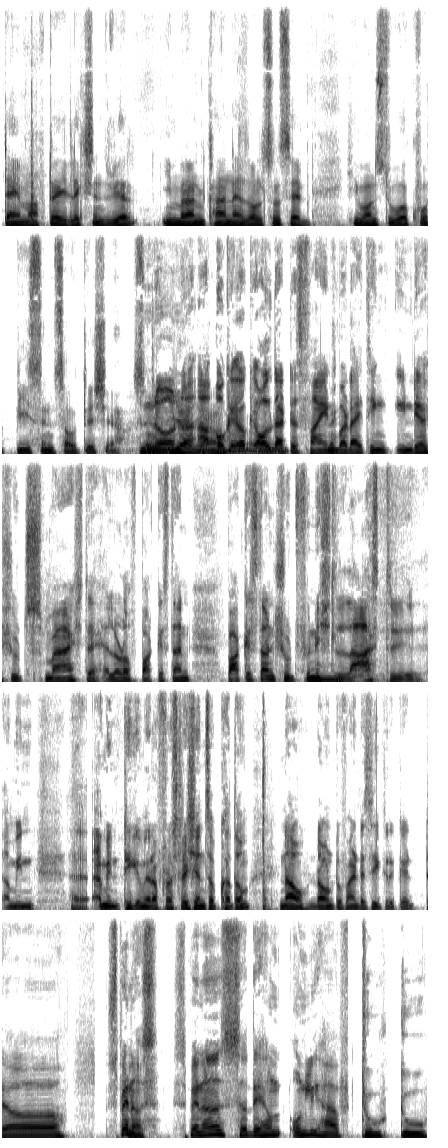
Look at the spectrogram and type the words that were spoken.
time after elections where Imran Khan has also said he wants to work for peace in South Asia. So, no, yeah, no. Uh, yeah. okay, okay. All that is fine, but I think India should smash the hell out of Pakistan. Pakistan should finish Hmm. last. uh, I mean, uh, I mean, ठीक है मेरा frustration सब खत्म. Now down to fantasy cricket. Uh, spinners, spinners. Uh, they have only have two two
